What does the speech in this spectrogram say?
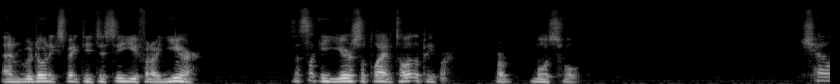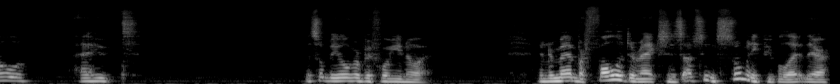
And we don't expect you to see you for a year. That's like a year's supply of toilet paper for most folk. Chill out. This will be over before you know it. And remember, follow directions. I've seen so many people out there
